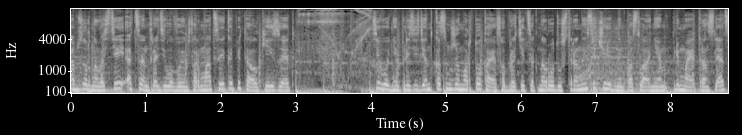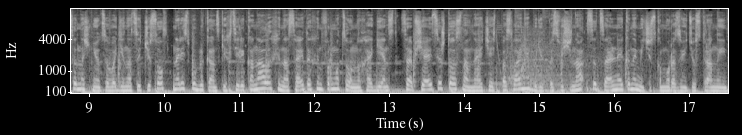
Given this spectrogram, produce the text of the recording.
Обзор новостей от Центра деловой информации «Капитал КИЗ». Сегодня президент Касымжамар Токаев обратится к народу страны с очередным посланием. Прямая трансляция начнется в 11 часов на республиканских телеканалах и на сайтах информационных агентств. Сообщается, что основная часть послания будет посвящена социально-экономическому развитию страны.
